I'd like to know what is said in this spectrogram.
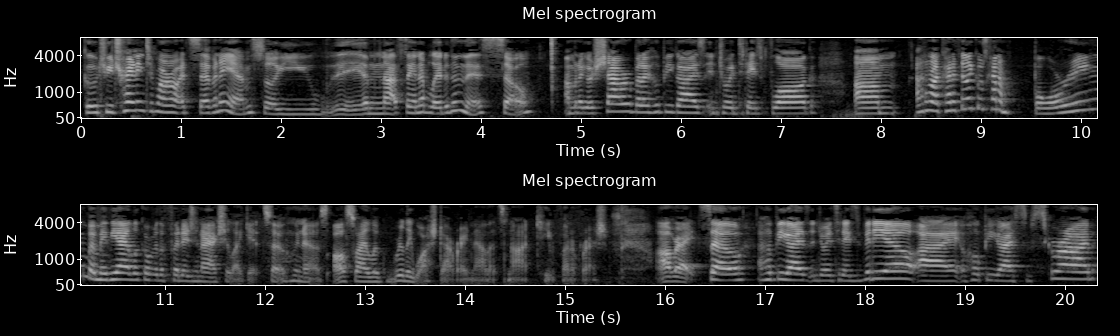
go to training tomorrow at 7 a.m. So you, I'm not staying up later than this. So I'm gonna go shower, but I hope you guys enjoyed today's vlog. Um, I don't know, I kind of feel like it was kind of boring, but maybe I look over the footage and I actually like it, so who knows. Also, I look really washed out right now. That's not cute, fun, or fresh. All right, so I hope you guys enjoyed today's video. I hope you guys subscribe.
